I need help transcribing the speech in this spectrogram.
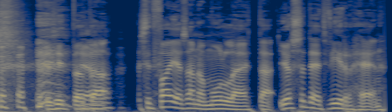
ja sitten tota, Joo. sit Faija sanoi mulle, että jos sä teet virheen,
